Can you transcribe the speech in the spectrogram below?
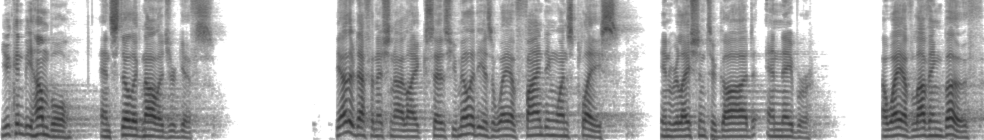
You can be humble and still acknowledge your gifts. The other definition I like says humility is a way of finding one's place in relation to God and neighbor, a way of loving both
